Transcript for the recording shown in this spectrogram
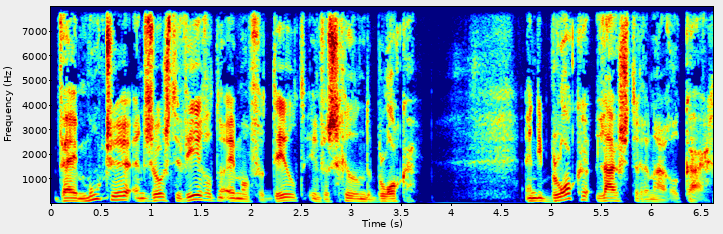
wij moeten, en zo is de wereld nou eenmaal verdeeld... in verschillende blokken. En die blokken luisteren naar elkaar.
